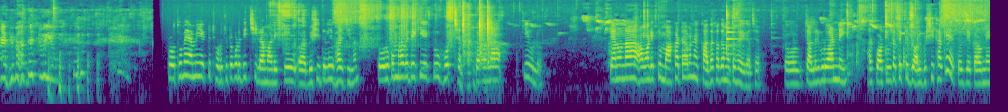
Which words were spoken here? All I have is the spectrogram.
হ্যাপি বার্থডে টু ইউ প্রথমে আমি একটু ছোট ছোট করে দিচ্ছিলাম আর একটু বেশি তেলেই ভাজছিলাম। তো ওরকমভাবে দেখি একটু হচ্ছে না কেননা কী হলো? কেননা আমার একটু মাখাটা মানে কাদা কাদা মতো হয়ে গেছে। তো চালের গুঁড়ো আর নেই। আর পটলটাতে একটু জল বেশি থাকে তো যে কারণে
